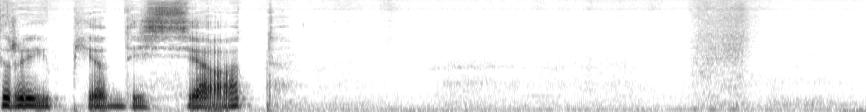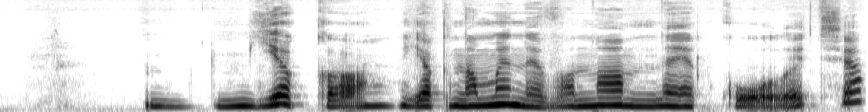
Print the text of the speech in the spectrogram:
3,50. М'яка, як на мене, вона не колеться,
